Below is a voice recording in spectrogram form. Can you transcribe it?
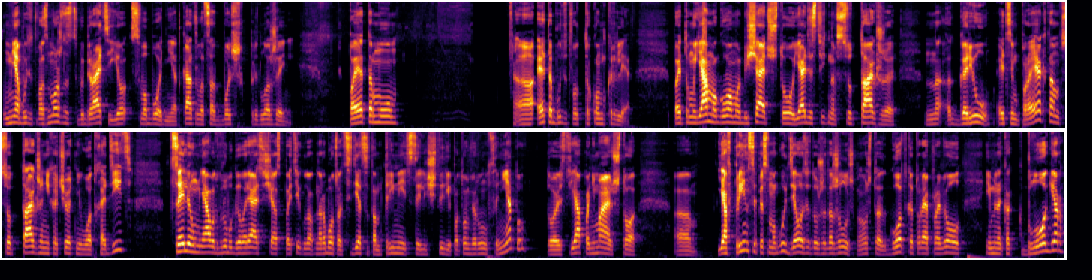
у меня будет возможность выбирать ее свободнее, отказываться от больших предложений. Поэтому э, это будет вот в таком крыле. Поэтому я могу вам обещать, что я действительно все так же горю этим проектом, все так же не хочу от него отходить. Цели у меня, вот, грубо говоря, сейчас пойти куда-то на работу, отсидеться там 3 месяца или 4, и потом вернуться нету. То есть я понимаю, что э, я, в принципе, смогу делать это уже даже лучше, потому что год, который я провел именно как блогер,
